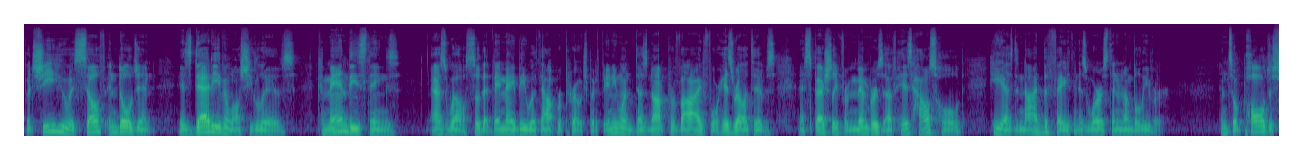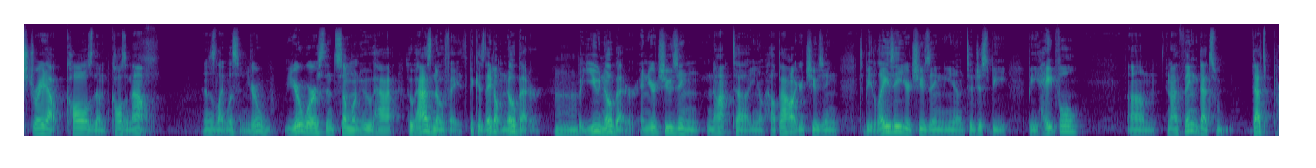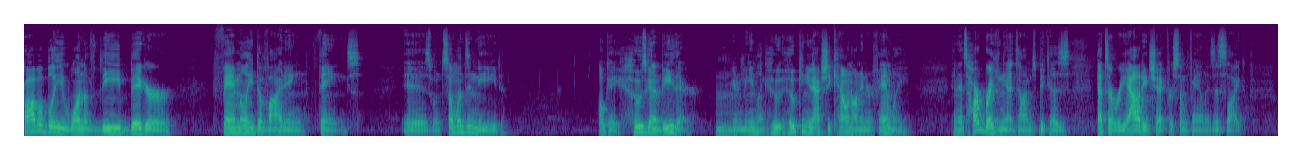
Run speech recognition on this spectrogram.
but she who is self indulgent is dead even while she lives. Command these things as well, so that they may be without reproach. But if anyone does not provide for his relatives, and especially for members of his household, he has denied the faith and is worse than an unbeliever. And so Paul just straight out calls them calls them out. And is like, listen, you're you're worse than someone who ha- who has no faith because they don't know better. But you know better, and you're choosing not to, you know, help out. You're choosing to be lazy. You're choosing, you know, to just be be hateful. Um, and I think that's that's probably one of the bigger family dividing things is when someone's in need. Okay, who's gonna be there? You know what I mean? Like who who can you actually count on in your family? And it's heartbreaking at times because that's a reality check for some families. It's like,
